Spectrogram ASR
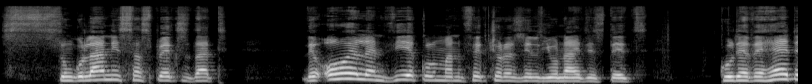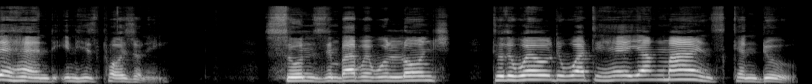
Sangulani suspects that the oil and vehicle manufacturers in the United States could have had a hand in his poisoning. Soon Zimbabwe will launch to the world what her young minds can do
